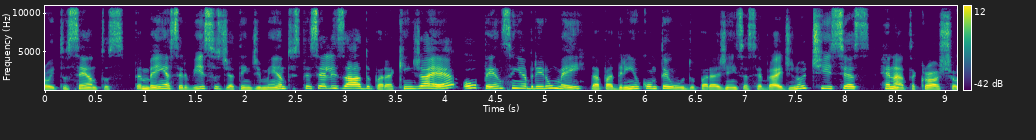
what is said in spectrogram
0800. Também há serviços de atendimento especializado para quem já é ou pensa em abrir um MEI. Da Padrinho Conteúdo para a agência Sebrae de Notícias, Renata Kroschel.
